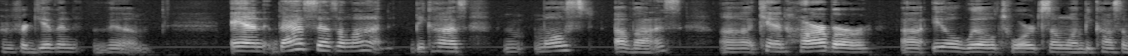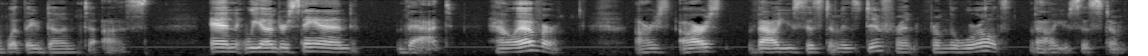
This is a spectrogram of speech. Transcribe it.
have forgiven them. And that says a lot because m- most of us uh, can harbor uh, ill will towards someone because of what they've done to us. And we understand that. However, our, our value system is different from the world's value system.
